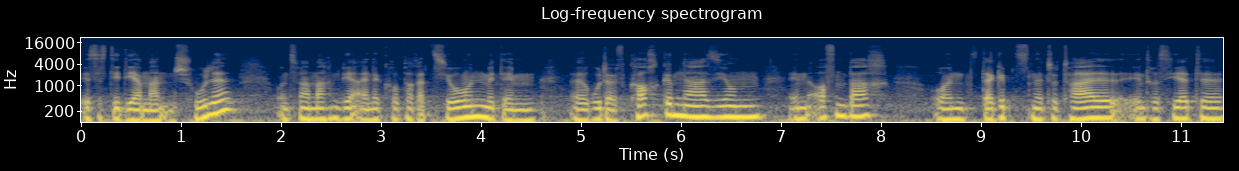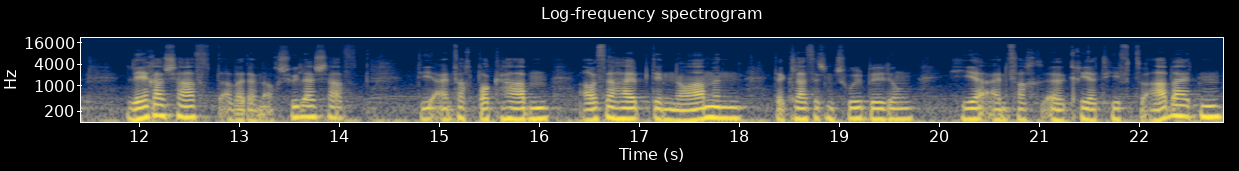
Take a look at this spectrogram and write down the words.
ist es die Diamantenschule. Und zwar machen wir eine Kooperation mit dem äh, Rudolf Koch Gymnasium in Offenbach. Und da gibt es eine total interessierte Lehrerschaft, aber dann auch Schülerschaft, die einfach Bock haben, außerhalb den Normen der klassischen Schulbildung hier einfach äh, kreativ zu arbeiten.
